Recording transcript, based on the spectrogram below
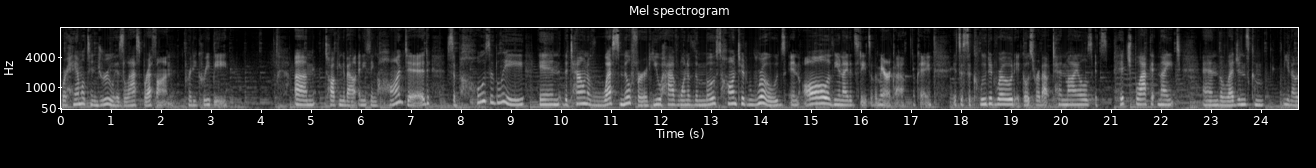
where Hamilton drew his last breath on. Pretty creepy um, talking about anything haunted, supposedly in the town of West Milford, you have one of the most haunted roads in all of the United States of America. Okay, it's a secluded road, it goes for about 10 miles, it's pitch black at night, and the legends come you know,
